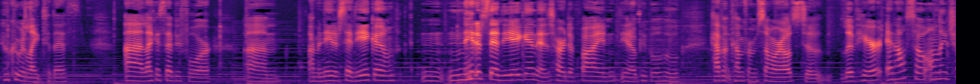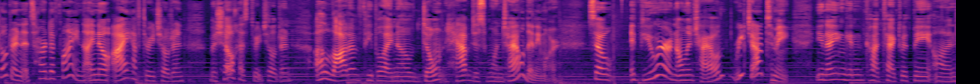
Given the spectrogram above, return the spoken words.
who could relate to this, uh, like I said before, um, I'm a native San Diego. Native San Diegan. It's hard to find, you know, people who haven't come from somewhere else to live here, and also only children. It's hard to find. I know I have three children. Michelle has three children. A lot of people I know don't have just one child anymore. So if you are an only child, reach out to me. You know, you can get in contact with me on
